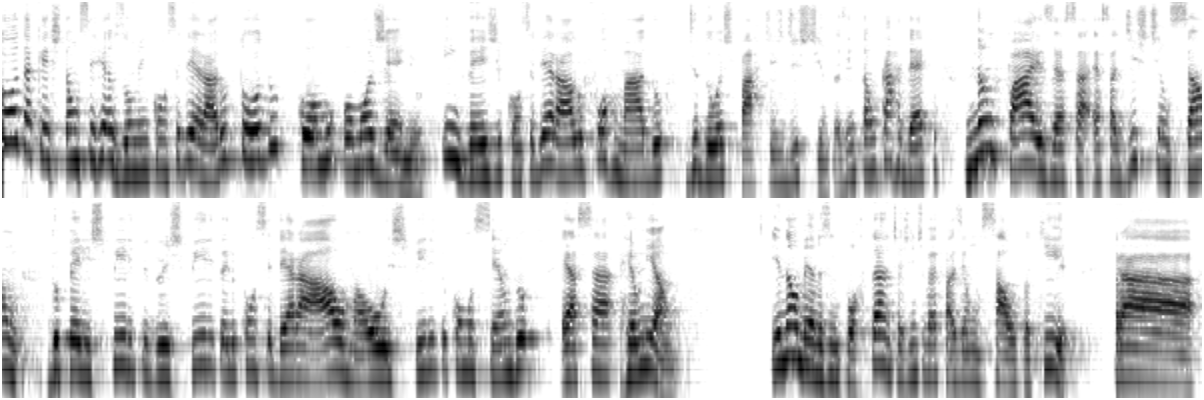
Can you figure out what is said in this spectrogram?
Toda a questão se resume em considerar o todo como homogêneo, em vez de considerá-lo formado de duas partes distintas. Então, Kardec não faz essa, essa distinção do perispírito e do espírito, ele considera a alma ou o espírito como sendo essa reunião. E não menos importante, a gente vai fazer um salto aqui para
